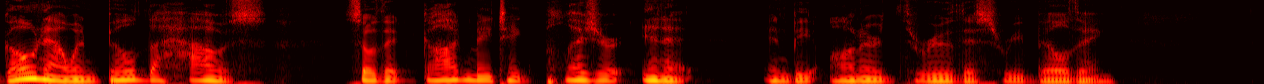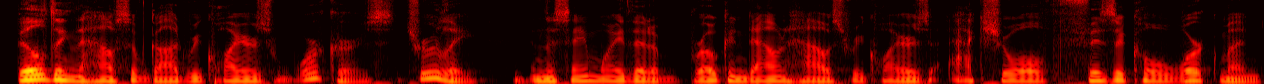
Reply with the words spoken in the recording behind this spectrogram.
Go now and build the house so that God may take pleasure in it and be honored through this rebuilding. Building the house of God requires workers, truly in the same way that a broken down house requires actual physical workmen,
